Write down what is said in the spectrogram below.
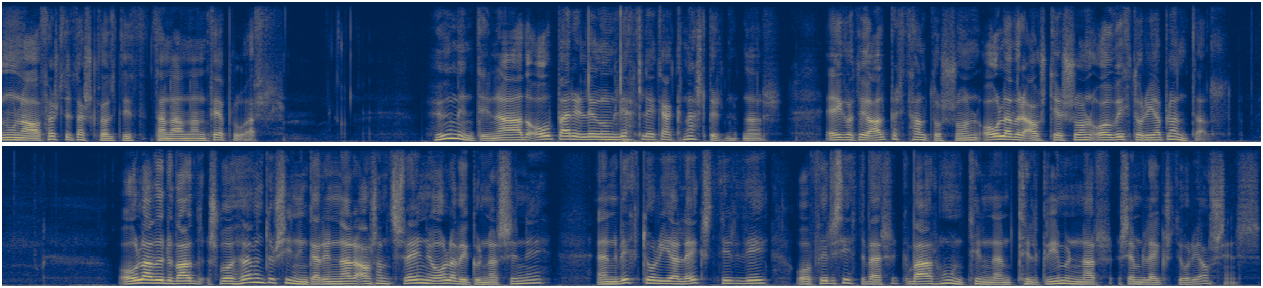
núna á förstudagskvöldið þann annan februar. Hugmyndina að óbærilegum léttleika knaspirnunar eiga þau Albert Haldursson, Ólafur Ástjærsson og Viktoria Blöndal. Ólafur varð svo höfundur síningarinnar á samt Sveini Ólavíkunnarsinni en Viktoria leikstýrði og fyrir sitt verk var hún tilnæmt til grímunnar sem leikstjóri ásins.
